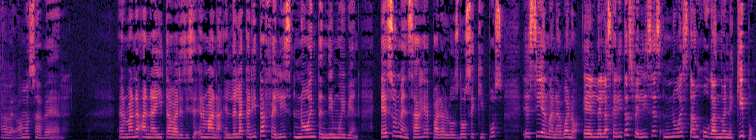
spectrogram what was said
A ver, vamos a ver. Hermana Anaí Tavares dice, hermana, el de la carita feliz no entendí muy bien. ¿Es un mensaje para los dos equipos? Eh, sí, hermana. Bueno, el de las caritas felices no están jugando en equipo,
